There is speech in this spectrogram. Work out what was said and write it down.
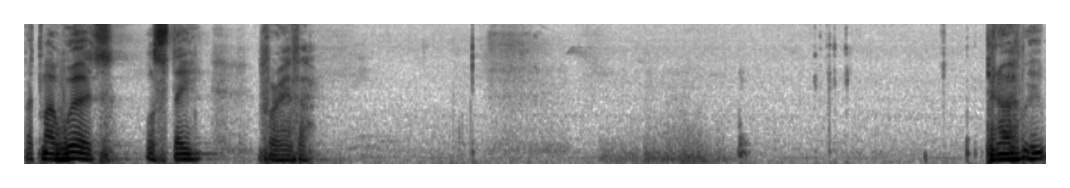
but my words will stay forever. You know, we,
